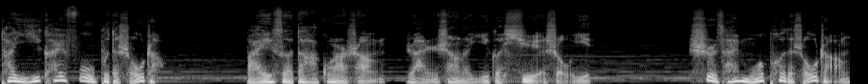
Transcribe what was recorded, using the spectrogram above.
他移开腹部的手掌，白色大褂上染上了一个血手印，适才磨破的手掌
